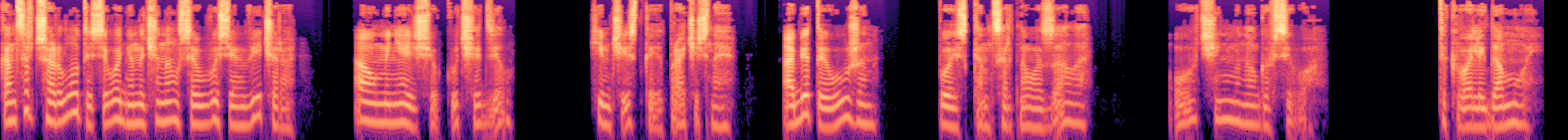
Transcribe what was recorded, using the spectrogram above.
Концерт Шарлотты сегодня начинался в восемь вечера, а у меня еще куча дел. Химчистка и прачечная, обед и ужин, поиск концертного зала, очень много всего. Так вали домой,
